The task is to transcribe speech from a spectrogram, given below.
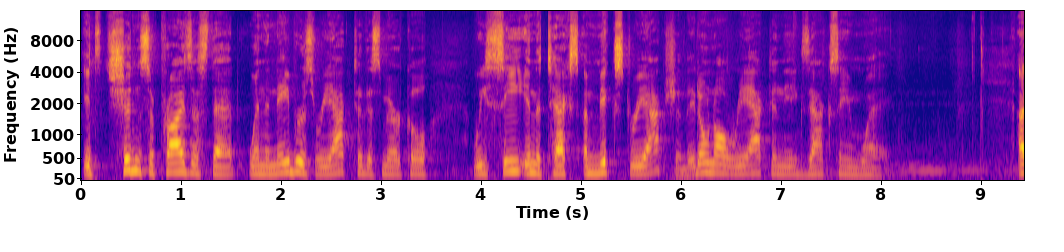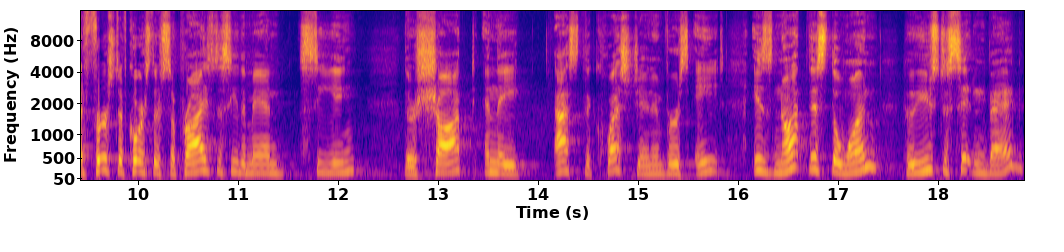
it shouldn't surprise us that when the neighbors react to this miracle, we see in the text a mixed reaction. They don't all react in the exact same way. At first, of course, they're surprised to see the man seeing, they're shocked, and they ask the question in verse 8 Is not this the one who used to sit and beg?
